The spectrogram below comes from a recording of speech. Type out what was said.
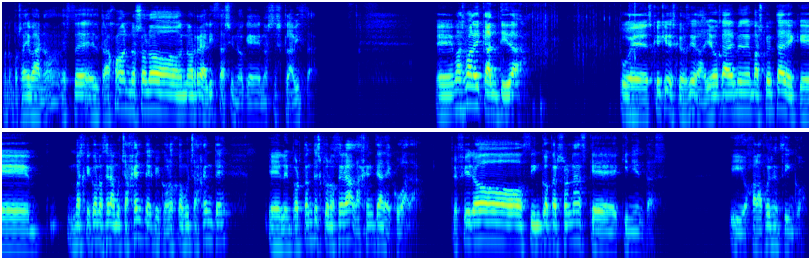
Bueno, pues ahí va, ¿no? Este, el trabajo no solo nos realiza, sino que nos esclaviza. Eh, más vale cantidad. Pues, ¿qué quieres que os diga? Yo cada vez me doy más cuenta de que, más que conocer a mucha gente, que conozco a mucha gente, eh, lo importante es conocer a la gente adecuada. Prefiero cinco personas que 500. Y ojalá fuesen cinco.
